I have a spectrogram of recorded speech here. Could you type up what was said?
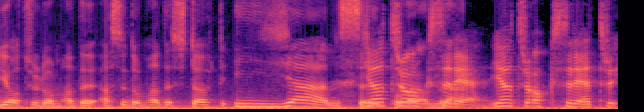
Jag tror de hade, alltså, de hade stört ihjäl sig Jag på tror varandra. också det. Jag tror också det. Jag tror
